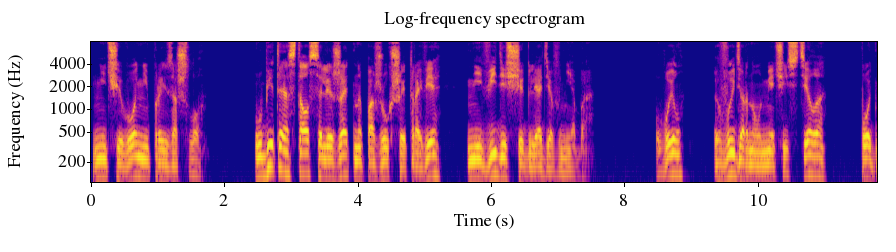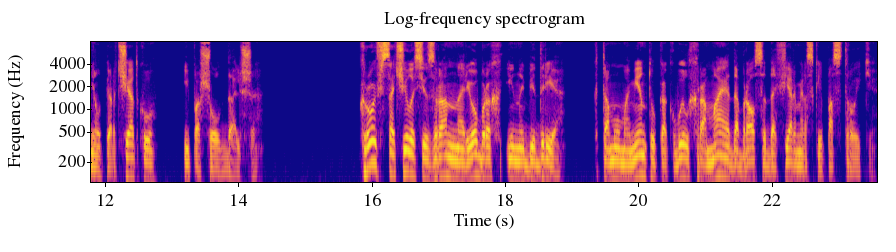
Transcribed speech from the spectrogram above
ничего не произошло. Убитый остался лежать на пожухшей траве, невидяще глядя в небо. Уилл выдернул меч из тела, поднял перчатку и пошел дальше. Кровь сочилась из ран на ребрах и на бедре, к тому моменту, как Уилл, хромая, добрался до фермерской постройки.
